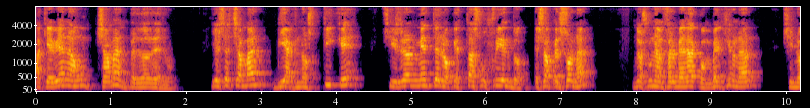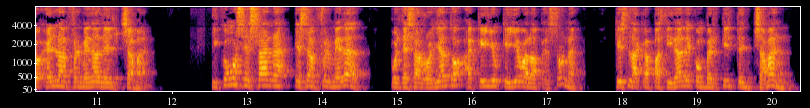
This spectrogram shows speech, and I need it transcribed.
a que vean a un chamán verdadero. Y ese chamán diagnostique si realmente lo que está sufriendo esa persona no es una enfermedad convencional, sino es la enfermedad del chamán. ¿Y cómo se sana esa enfermedad? Pues desarrollando aquello que lleva a la persona, que es la capacidad de convertirte en chamán.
